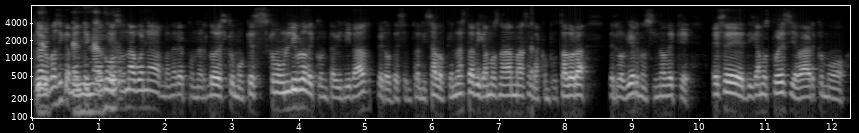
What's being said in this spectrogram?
Claro, básicamente es una buena manera de ponerlo, es como que es como un libro de contabilidad, pero descentralizado, que no está, digamos, nada más en la computadora del gobierno, sino de que ese, digamos, puedes llevar como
